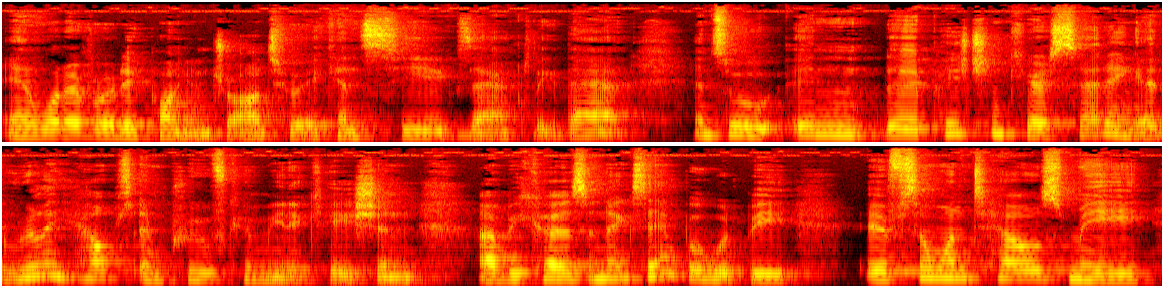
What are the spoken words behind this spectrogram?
And whatever they point and draw to, I can see exactly that. And so in the patient care setting, it really helps improve communication uh, because an example would be if someone tells me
